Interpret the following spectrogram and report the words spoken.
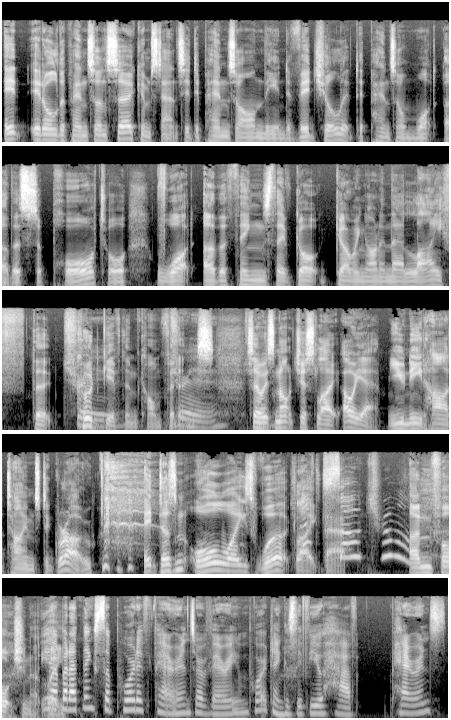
It it all depends on circumstance. It depends on the individual. It depends on what other support or what other things they've got going on in their life that True. could give them confidence. True. So it's not just like, oh yeah, you need hard times to grow. it doesn't always work like that. So true. Unfortunately. Yeah, but I think supportive parents are very important because if you have parents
